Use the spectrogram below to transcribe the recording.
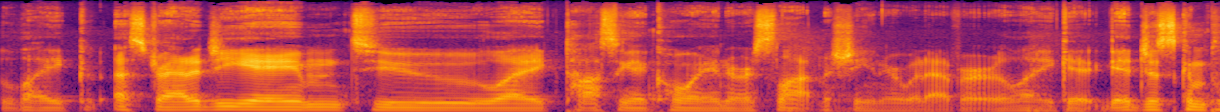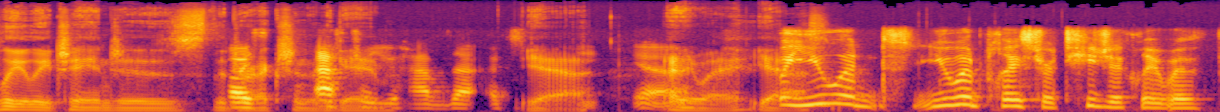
like a strategy game to like tossing a coin or a slot machine or whatever. Like it, it just completely changes the Oh, it's direction of the after game. you have that. yeah. expertise. Yeah. Anyway, yeah. But you would you would play strategically with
